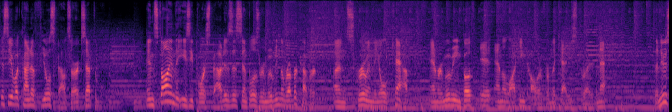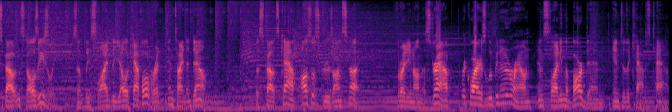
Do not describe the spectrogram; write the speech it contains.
to see what kind of fuel spouts are acceptable. Installing the EZ-Pour spout is as simple as removing the rubber cover, unscrewing the old cap, and removing both it and the locking collar from the caddy's threaded neck. The new spout installs easily. Simply slide the yellow cap over it and tighten it down. The spout's cap also screws on snug. Threading on the strap requires looping it around and sliding the barbed end into the cap's tab.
